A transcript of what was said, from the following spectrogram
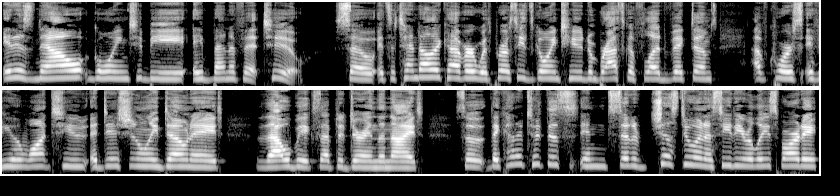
It is now going to be a benefit too. So it's a $10 cover with proceeds going to Nebraska flood victims. Of course, if you want to additionally donate, that will be accepted during the night. So they kind of took this instead of just doing a CD release party,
